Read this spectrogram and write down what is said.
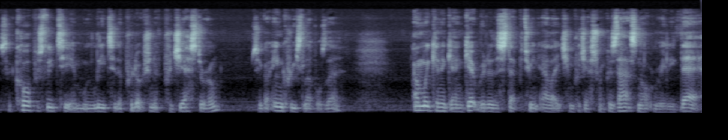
So corpus luteum will lead to the production of progesterone. So you've got increased levels there. And we can again get rid of the step between LH and progesterone because that's not really there.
